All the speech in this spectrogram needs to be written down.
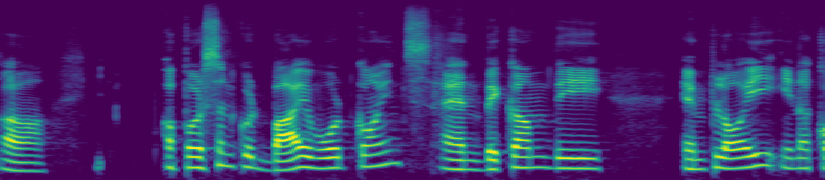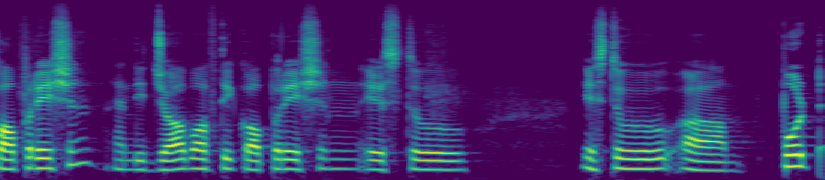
uh, a person could buy vote coins and become the employee in a corporation and the job of the corporation is to is to um, put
